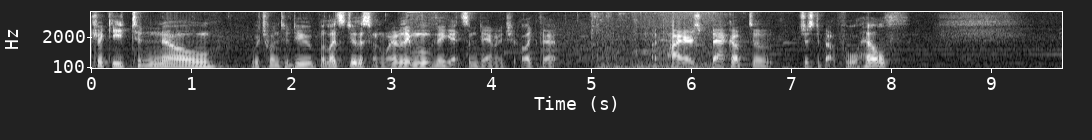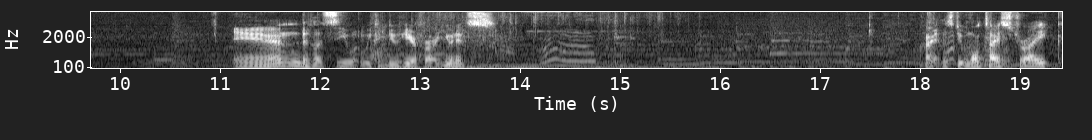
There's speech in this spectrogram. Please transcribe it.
Tricky to know which one to do, but let's do this one. Whenever they move, they get some damage. I like that. My Pyre's back up to just about full health. And let's see what we can do here for our units. Alright, let's do multi-strike.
